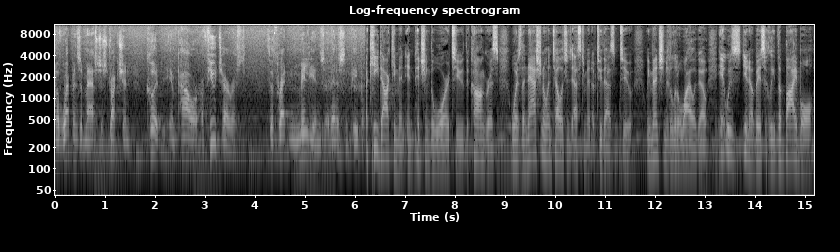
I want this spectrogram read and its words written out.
of weapons of mass destruction could empower a few terrorists to threaten millions of innocent people. A key document in pitching the war to the Congress was the National Intelligence Estimate of 2002. We mentioned it a little while ago. It was, you know, basically the Bible,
